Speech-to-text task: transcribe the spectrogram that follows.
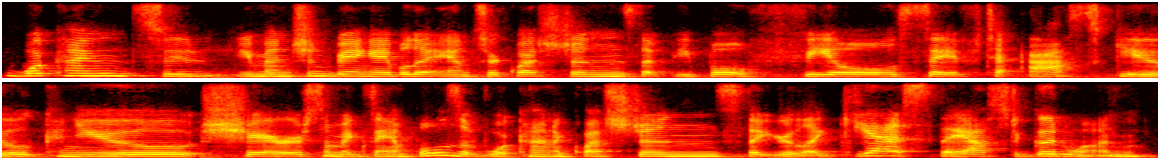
What kinds so you mentioned being able to answer questions that people feel safe to ask you. Can you share some examples of what kind of questions that you're like yes they asked a good one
